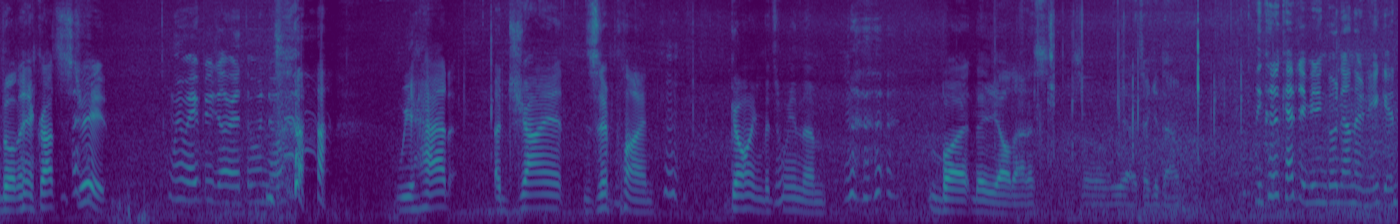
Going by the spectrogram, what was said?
building across the street. We waved each other at the window. we had a giant zip line going between them, but they yelled at us. So we had to take it down. We could have kept it if you didn't go down there naked.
